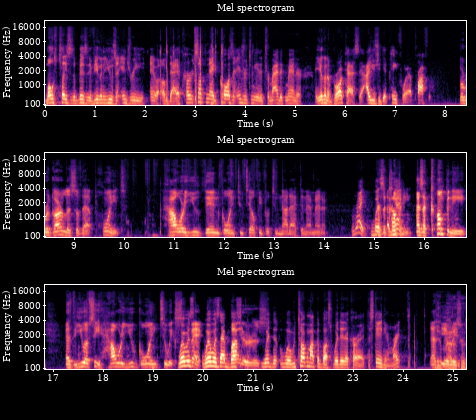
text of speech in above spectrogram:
Most places of business, if you're going to use an injury of that occurred, something that caused an injury to me in a traumatic manner, and you're going to broadcast it, I usually get paid for it at profit. But regardless of that point, how are you then going to tell people to not act in that manner? Right. But as a again, company, as a company, as the UFC, how are you going to expect? Where was where was that bus? Fighters, where, the, where we talking about the bus? Where did it occur at? The stadium, right? At yeah, the arena.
